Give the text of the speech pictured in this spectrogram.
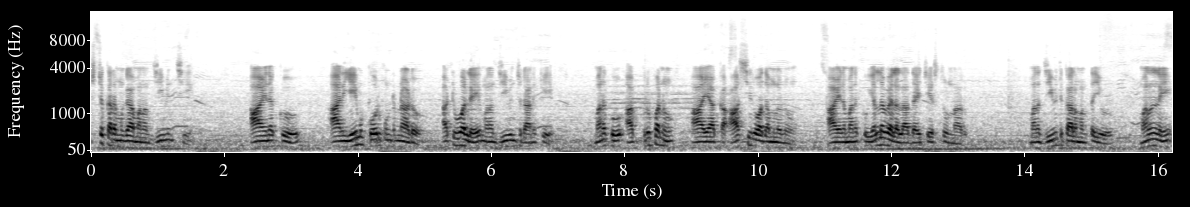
ఇష్టకరముగా మనం జీవించి ఆయనకు ఆయన ఏమి కోరుకుంటున్నాడో అటువలే మనం జీవించడానికి మనకు ఆ కృపను ఆ యొక్క ఆశీర్వాదములను ఆయన మనకు ఎల్లవేళలా దయచేస్తున్నారు. మన జీవితకాలం అంతయు మనల్ని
